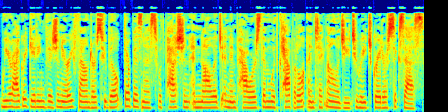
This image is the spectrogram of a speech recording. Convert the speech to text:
we are aggregating visionary founders who built their business with passion and knowledge and empowers them with capital and technology to reach greater success,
